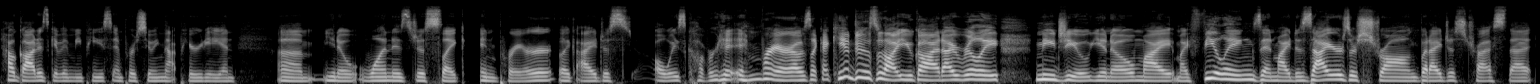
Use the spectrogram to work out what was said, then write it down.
how God has given me peace in pursuing that purity. And um you know one is just like in prayer. Like I just always covered it in prayer. I was like I can't do this without you God. I really need you you know? My my feelings and my desires are strong but I just trust that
